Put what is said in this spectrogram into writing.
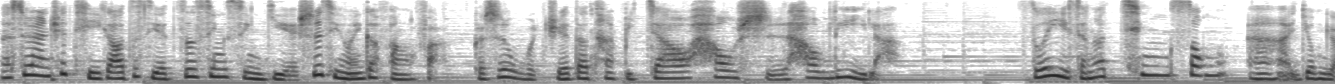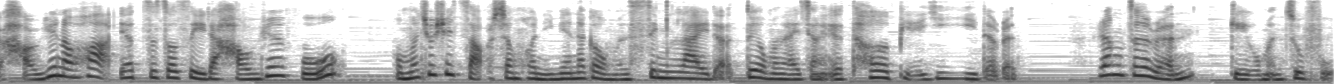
那虽然去提高自己的自信心也是其中一个方法，可是我觉得它比较耗时耗力啦。所以想要轻松啊，拥有好运的话，要制作自己的好运符，我们就去找生活里面那个我们信赖的，对我们来讲有特别意义的人，让这个人给我们祝福。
